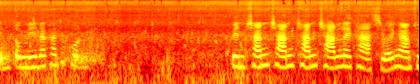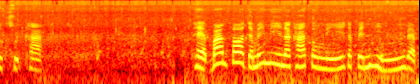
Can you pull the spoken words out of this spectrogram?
หินตรงนี้นะคะทุกคน เป็นชั้นชั้นชั้นชั้นเลยค่ะ สวยงามสุดๆค่ะ แถบบ้านต้อจะไม่มีนะคะ ตรงนี้จะเป็นหินแบบ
